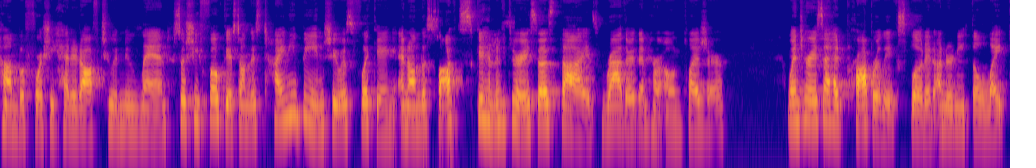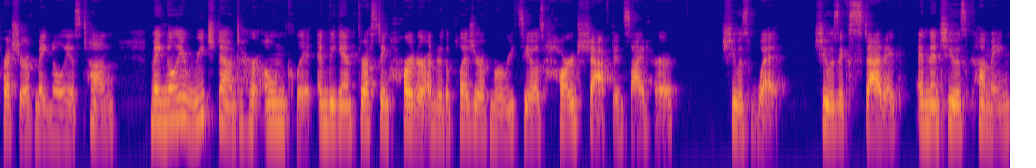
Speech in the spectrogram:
come before she headed off to a new land, so she focused on this tiny bean she was flicking and on the soft skin of Teresa's thighs rather than her own pleasure. When Teresa had properly exploded underneath the light pressure of Magnolia's tongue, Magnolia reached down to her own clit and began thrusting harder under the pleasure of Maurizio's hard shaft inside her. She was wet, she was ecstatic, and then she was coming,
